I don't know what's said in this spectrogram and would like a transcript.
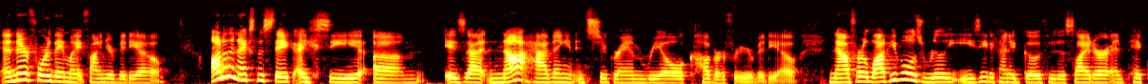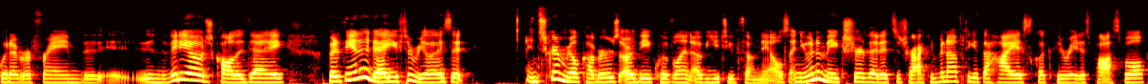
and therefore they might find your video on to the next mistake I see um, is that not having an Instagram reel cover for your video. Now, for a lot of people, it's really easy to kind of go through the slider and pick whatever frame the, in the video, just call it a day. But at the end of the day, you have to realize that Instagram Reel covers are the equivalent of YouTube thumbnails, and you want to make sure that it's attractive enough to get the highest click through rate as possible,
